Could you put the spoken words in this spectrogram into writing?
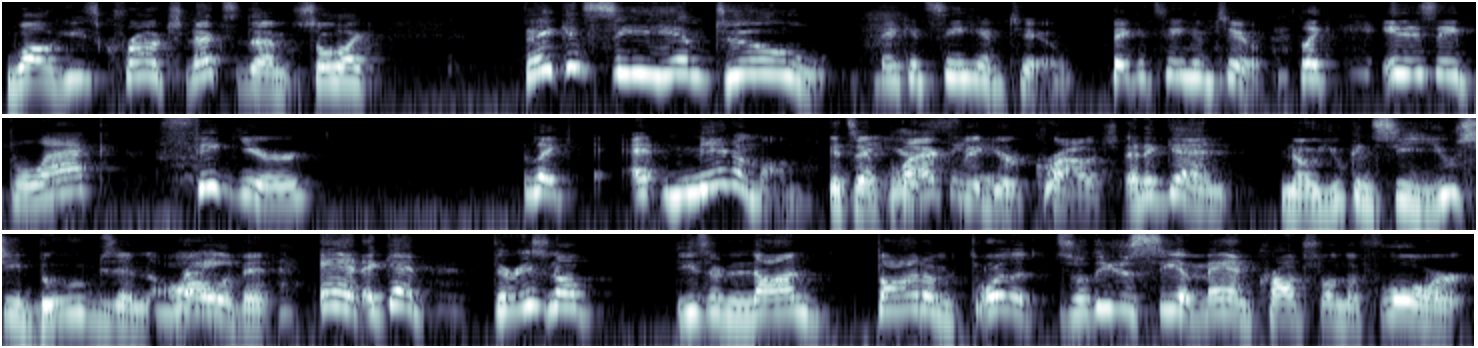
while he's crouched next to them so like they can see him too They can see him too. They can see him too. Like it is a black figure. Like at minimum, it's a black figure crouched and again no you can see you see boobs and all Right. of it and again there is no these are non bottom toilets so you just see a man crouched on the floor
